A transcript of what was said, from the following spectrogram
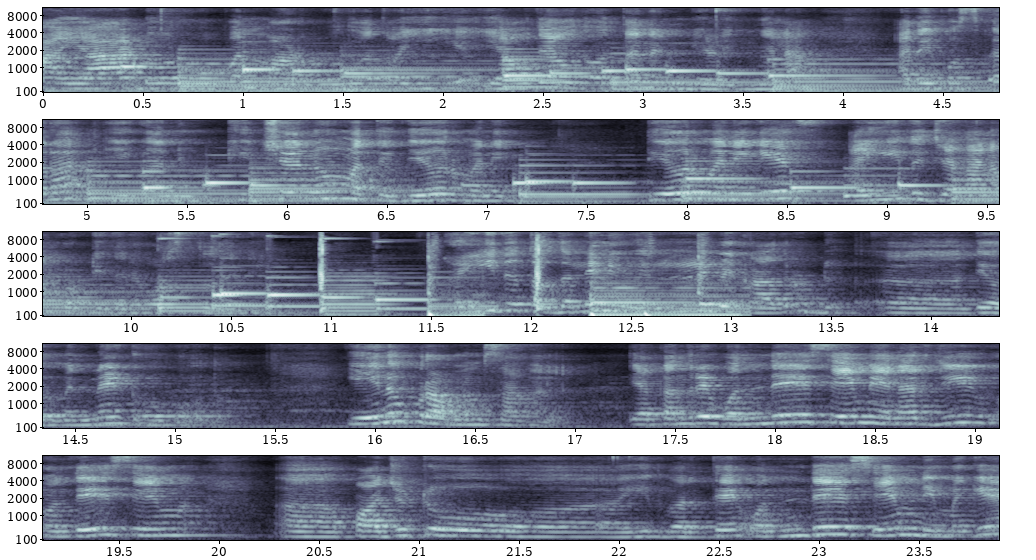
ಆ ಯಾರ್ ಡೋರ್ ಓಪನ್ ಮಾಡ್ಬೋದು ಅಥವಾ ಈ ಯಾವ್ದ್ಯಾವುದು ಅಂತ ನನಗೆ ಹೇಳಿದ್ನಲ್ಲ, ಅದಕ್ಕೋಸ್ಕರ ಈಗ ನಿಮ್ಮ ಕಿಚನು ಮತ್ತು ದೇವ್ರ ಮನೆ, ದೇವ್ರ ಮನೆಗೆ ಐದು ಜಾಗನ ಕೊಟ್ಟಿದ್ದಾರೆ ವಾಸ್ತುದಲ್ಲಿ. ಐದು ತವದಲ್ಲಿ ನೀವು ಎಲ್ಲಿ ಬೇಕಾದರೂ ದೇವ್ರ ಮನೆನ ಇಟ್ಕೋಬಹುದು ಏನೂ ಪ್ರಾಬ್ಲಮ್ಸ್ ಆಗಲ್ಲ. ಯಾಕಂದರೆ ಒಂದೇ ಸೇಮ್ ಎನರ್ಜಿ ಒಂದೇ ಸೇಮ್ ಪಾಸಿಟಿವ್ ಇದು ಬರುತ್ತೆ. ಒಂದೇ ಸೇಮ್ ನಿಮಗೆ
